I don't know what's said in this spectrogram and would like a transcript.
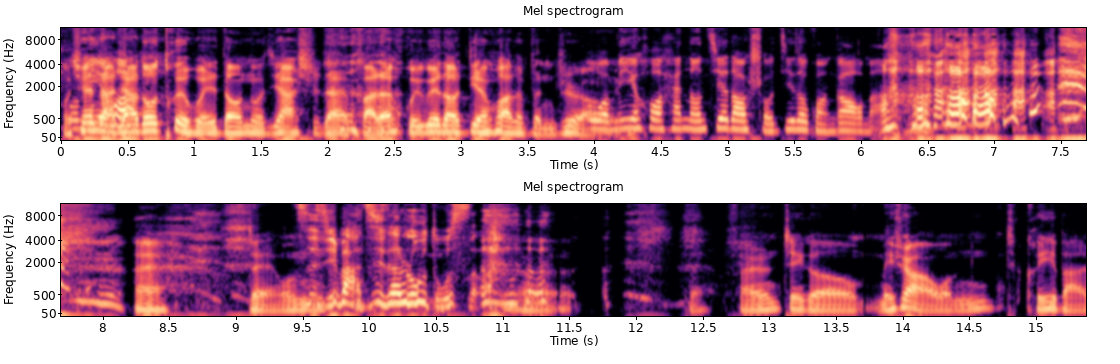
我劝大家都退回到诺基亚时代，把它回归到电话的本质啊！我们以后还能接到手机的广告吗？哎，对我们自己把自己的路堵死了。对，反正这个没事啊，我们可以把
